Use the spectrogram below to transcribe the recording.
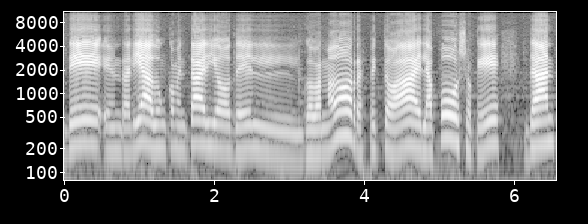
de, en realidad, un comentario del gobernador respecto a el apoyo que dan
